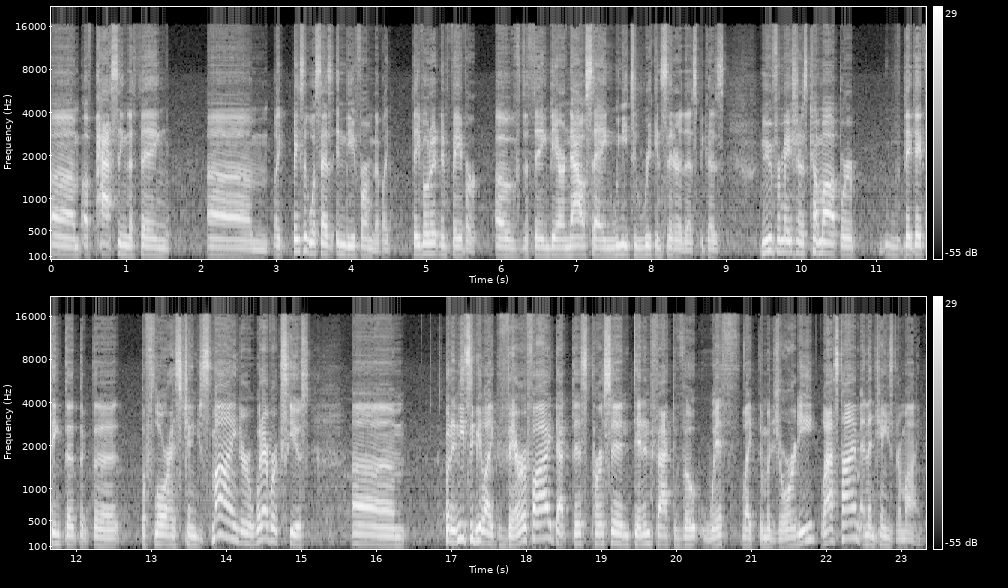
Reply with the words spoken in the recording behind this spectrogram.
um, of passing the thing, um, like basically what says in the affirmative, like they voted in favor of the thing. They are now saying we need to reconsider this because new information has come up, or they, they think that the, the the floor has changed its mind, or whatever excuse. Um, but it needs to be like verified that this person did in fact vote with like the majority last time, and then change their mind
